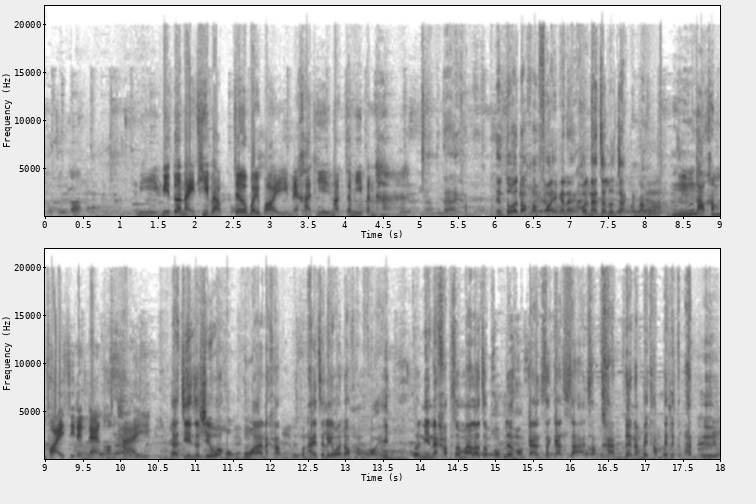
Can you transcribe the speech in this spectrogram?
โอเคก็มีมีตัวไหนที่แบบเจอบ่อยๆอีกไหมคะที่มักจะมีปัญหา อ่าได้ครับ เป็นตัวดอกคำฝอยก็ได้ คนน่าจะรู้จักกันเนาะอืมดอกคำฝอยสีแดงๆของไทย ยาจีนจะชื่อว่าหงหัวนะครับหรือคนไทยจะเรียกว่าดอกคำฝอย ตัวนี้นะครับส่วนมากเราจะพบเรื่องของการสกัดสารสำคัญ เพื่อนำไปทำเป็นผลิตภัณฑ์อื่น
